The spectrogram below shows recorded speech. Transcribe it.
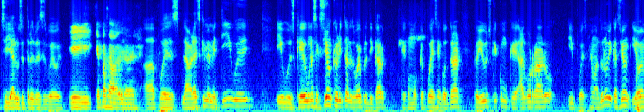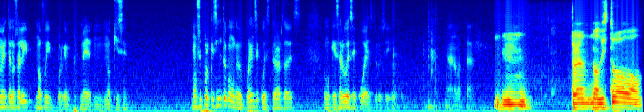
sí ya lo usé tres veces, güey, güey. ¿Y qué pasaba? güey? A ver. Ah, pues la verdad es que me metí, güey, y busqué una sección que ahorita les voy a platicar que como que puedes encontrar, pero yo busqué como que algo raro y pues me mandó una ubicación y obviamente no salí, no fui porque pues, me, no quise. No sé por qué siento como que me pueden secuestrar, ¿sabes? Como que es algo de secuestros y me van a matar. Mm, pero no has visto.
